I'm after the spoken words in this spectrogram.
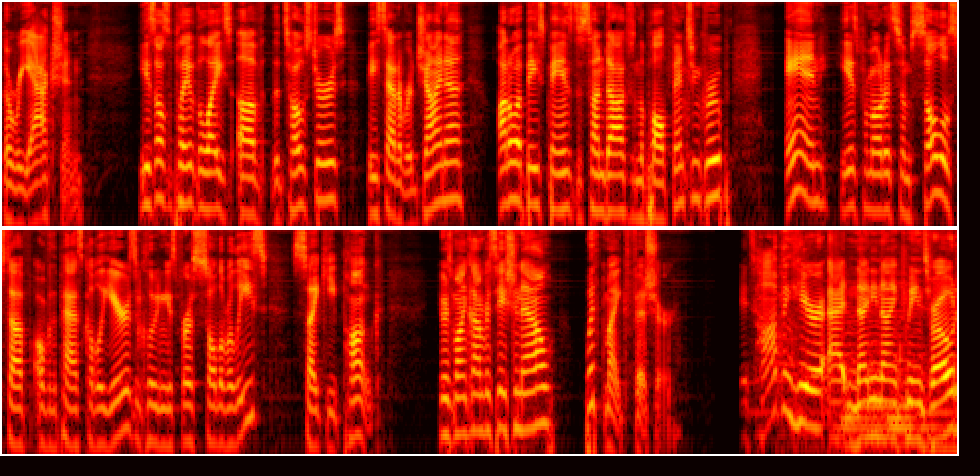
The Reaction. He has also played with the likes of the Toasters, based out of Regina, Ottawa-based bands the Sundogs and the Paul Fenton Group, and he has promoted some solo stuff over the past couple years, including his first solo release, Psyche Punk. Here's my conversation now with Mike Fisher. It's hopping here at 99 Queens Road,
